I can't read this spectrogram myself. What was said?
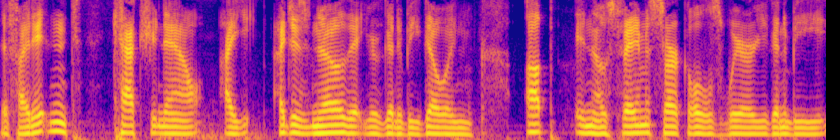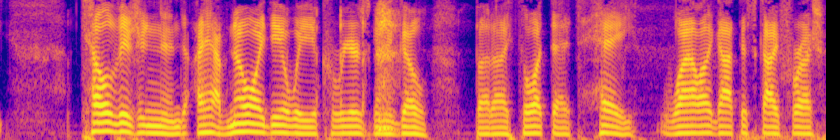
if I didn't catch you now, I I just know that you're going to be going up in those famous circles where you're going to be television and I have no idea where your career is going to go, but I thought that hey, while I got this guy fresh,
